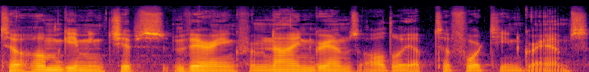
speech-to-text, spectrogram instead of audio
So home gaming chips varying from 9 grams all the way up to 14 grams.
